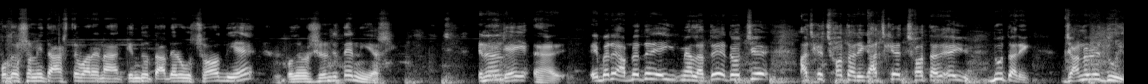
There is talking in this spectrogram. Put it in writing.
প্রদর্শনীতে আসতে পারে না কিন্তু তাদের উৎসাহ দিয়ে প্রদর্শনীতে নিয়ে আসি। হ্যাঁ এবারে আপনাদের এই মেলাতে এটা হচ্ছে আজকে ছ তারিখ আজকে ছ তারিখ এই দু তারিখ জানুয়ারি দুই।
